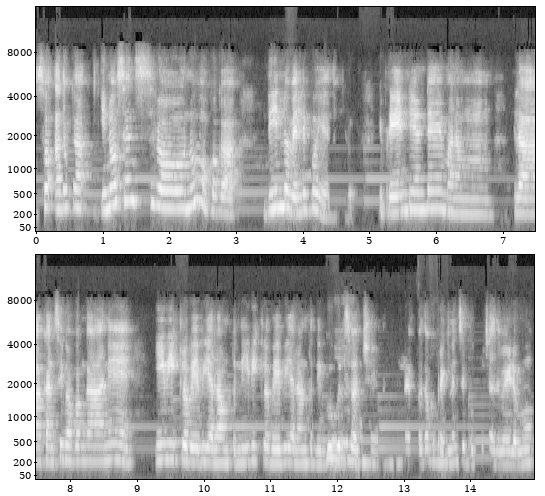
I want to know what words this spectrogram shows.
సో అదొక ఇన్నోసెన్స్ లోను ఒక్కొక్క దీనిలో వెళ్ళిపోయేది ఇప్పుడు. ఇప్పుడు ఏంటి అంటే మనం ఇలా కన్సీవ్ అవ్వగానే ఈ వీక్లో బేబీ ఎలా ఉంటుంది ఈ వీక్లో బేబీ ఎలా ఉంటుంది గూగుల్ Hmm. సెర్చ్ చేయడం లేకపోతే ఒక Hmm. ప్రెగ్నెన్సీ బుక్ చదివేయడము.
